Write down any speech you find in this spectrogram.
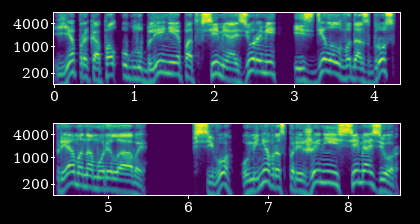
я прокопал углубление под всеми озерами и сделал водосброс прямо на море лавы. Всего у меня в распоряжении семь озер,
